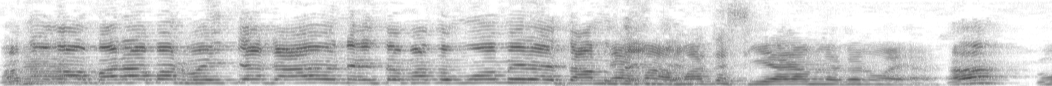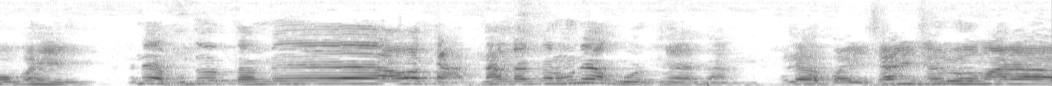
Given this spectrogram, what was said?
બરાબર વૈદ્યક આવ્યો ને તમારે તો મોં મેરે તાનું થઈ એમાં ગયું. અમારે તો શિયાળામાં લગ્ન હોય હા? તો ભાઈ અને બધો તમે આવા તાતના નગર હું ને ગોઠવ્યા હતા એટલે પૈસાની જરૂર મારા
